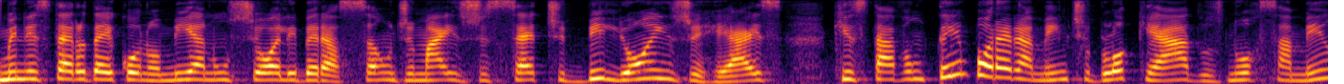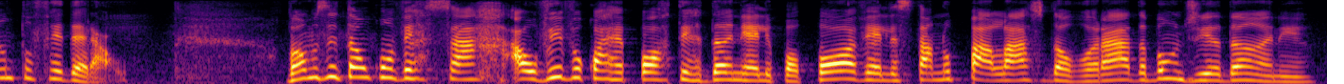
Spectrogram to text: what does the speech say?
O Ministério da Economia anunciou a liberação de mais de 7 bilhões de reais que estavam temporariamente bloqueados no orçamento federal. Vamos então conversar ao vivo com a repórter Daniele Popov. Ela está no Palácio da Alvorada. Bom dia, Dani.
